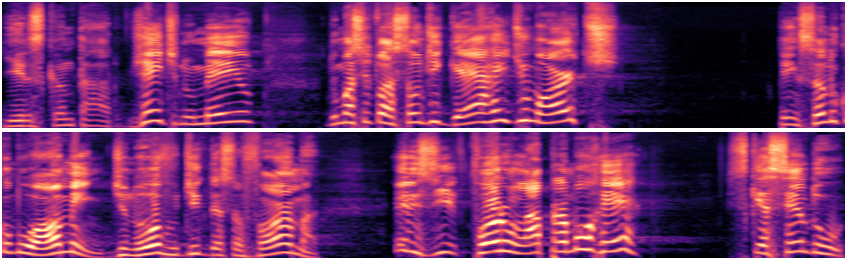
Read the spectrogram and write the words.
E eles cantaram. Gente, no meio de uma situação de guerra e de morte. Pensando como homem, de novo, digo dessa forma, eles foram lá para morrer, esquecendo,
